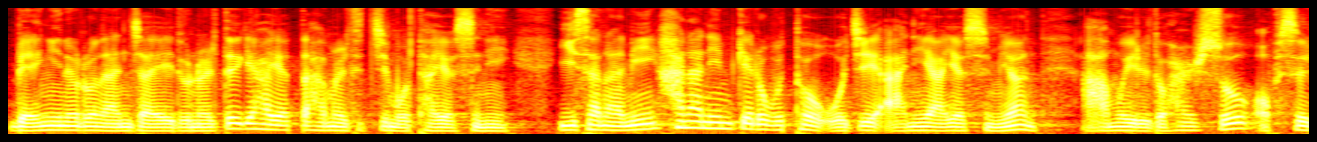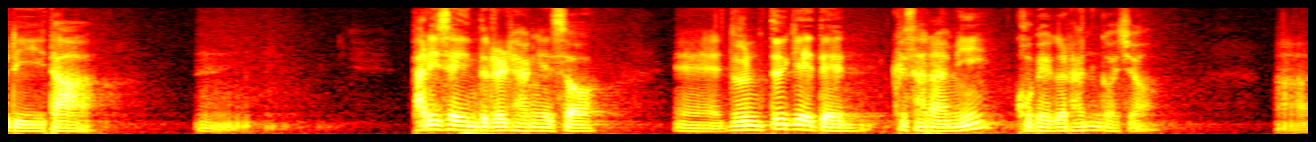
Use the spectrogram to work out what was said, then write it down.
맹인으로 난 자의 눈을 뜨게 하였다 함을 듣지 못하였으니 이 사람이 하나님께로부터 오지 아니하였으면 아무 일도 할 수 없으리이다. 음, 바리새인들을 향해서 예, 눈 뜨게 된 그 사람이 고백을 한 거죠. 아,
